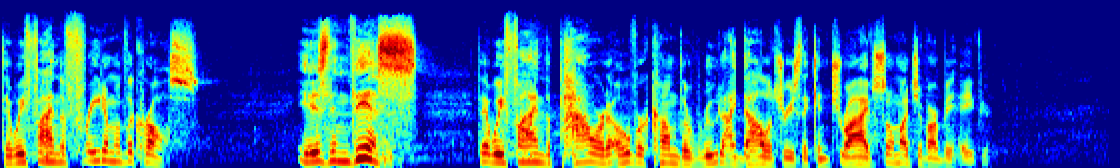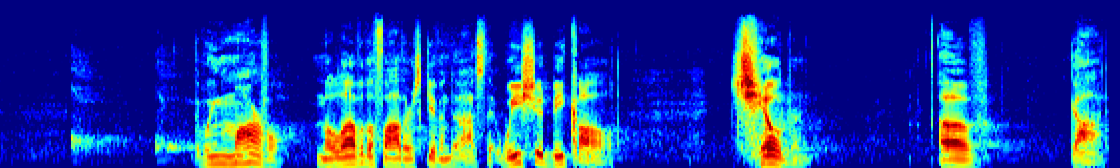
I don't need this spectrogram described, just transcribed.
that we find the freedom of the cross. It is in this that we find the power to overcome the root idolatries that can drive so much of our behavior. That we marvel in the love of the Father is given to us, that we should be called children of God.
